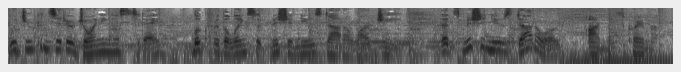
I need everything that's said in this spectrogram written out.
Would you consider joining us today? Look for the links at missionnews.org. That's missionnews.org. I'm Ruth Kramer.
